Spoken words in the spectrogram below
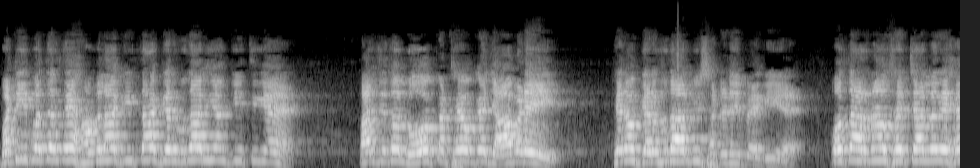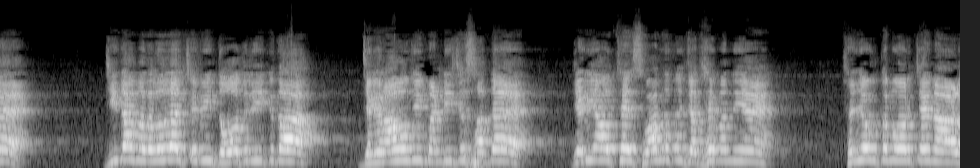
ਵੱਡੀ ਪੱਧਰ ਤੇ ਹਮਲਾ ਕੀਤਾ, ਗ੍ਰਿਫਤਾਰੀਆਂ ਕੀਤੀਆਂ। ਪਰ ਜਦੋਂ ਲੋਕ ਇਕੱਠੇ ਹੋ ਕੇ ਜਾ ਵੜੇ ਫਿਰ ਉਹ ਗ੍ਰਿਫਤਾਰ ਵੀ ਛੱਡਣੇ ਪੈ ਗਏ ਐ। ਉਹ ਧਰਨਾ ਉੱਥੇ ਚੱਲ ਰਿਹਾ ਹੈ ਜਿਹਦਾ ਮਤਲਬ ਉਹਦਾ ਚ ਵੀ 2 ਤਰੀਕ ਦਾ ਜਗਰਾਉਂ ਦੀ ਮੰਡੀ 'ਚ ਸੱਦਾ ਹੈ ਜਿਹੜੀਆਂ ਉੱਥੇ ਸੰਬੰਧਿਤ ਜਥੇਬੰਦੀਆਂ ਸੰਯੁਕਤ ਮੋਰਚੇ ਨਾਲ।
